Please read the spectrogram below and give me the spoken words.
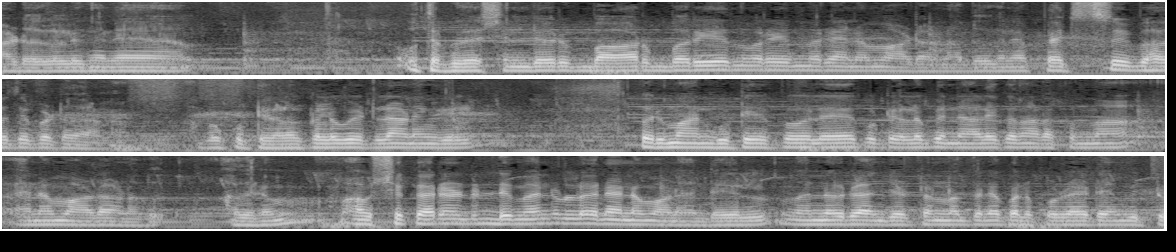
ആടുകൾ ഇങ്ങനെ ഉത്തർപ്രദേശിന്റെ ഒരു ബാർബറി എന്ന് പറയുന്ന ഒരു ഇനമാടാണ്. അതിങ്ങനെ പെറ്റ്സ് വിഭാഗത്തിൽപ്പെട്ടതാണ്. അപ്പോൾ കുട്ടികൾക്കുള്ള വീട്ടിലാണെങ്കിൽ ഒരു മാൻകുട്ടിയെ പോലെ കുട്ടികളുടെ പിന്നാലെയൊക്കെ നടക്കുന്ന ഇനമാടാണത്. അതിനും ആവശ്യക്കാരായിട്ട് ഡിമാൻഡുള്ള ഒരു ഇനമാണ്. എന്റെ കയ്യിൽ തന്നെ ഒരു അഞ്ചെട്ടെണ്ണത്തിന് പലപ്പോഴായിട്ട് ഞാൻ വിറ്റ്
